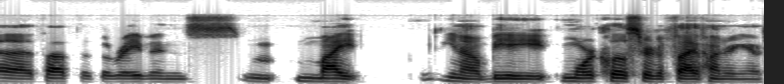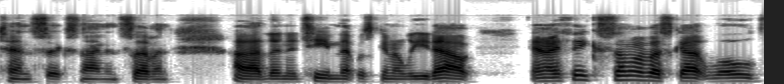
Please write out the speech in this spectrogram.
uh, thought that the Ravens m- might you know, be more closer to 500, you know, 10, 6, 9, and 7 uh, than a team that was going to lead out. And I think some of us got lulled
